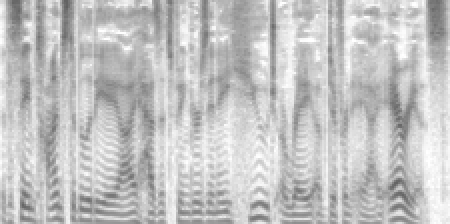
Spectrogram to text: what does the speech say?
At the same time, Stability AI has its fingers in a huge array of different AI areas.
